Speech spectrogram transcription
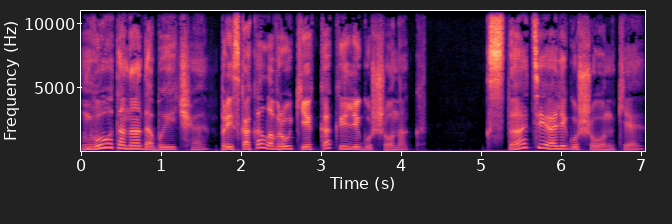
Вот она добыча, прискакала в руки, как и лягушонок. Кстати, о лягушонке.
